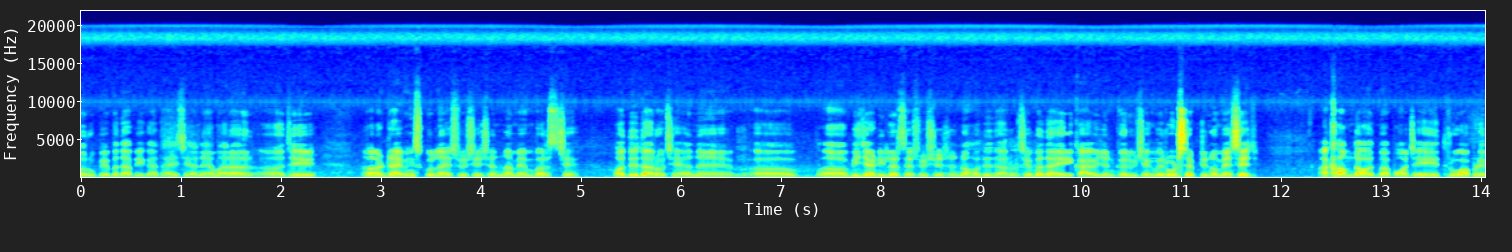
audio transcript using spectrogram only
સ્વરૂપે બધા ભેગા થાય છે અને અમારા જે ડ્રાઇવિંગ સ્કૂલના એસોસિએશનના મેમ્બર્સ છે, હોદ્દેદારો છે અને બીજા ડીલર્સ એસોસિએશનના હોદ્દેદારો છે. બધાએ એક આયોજન કર્યું છે કે રોડ સેફ્ટીનો મેસેજ આખા અમદાવાદમાં પહોંચે, એ થ્રુ આપણે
